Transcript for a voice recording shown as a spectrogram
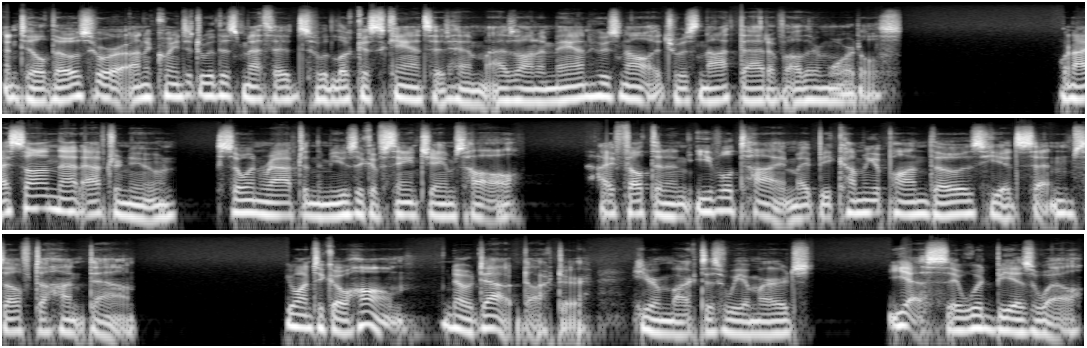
until those who were unacquainted with his methods would look askance at him as on a man whose knowledge was not that of other mortals. When I saw him that afternoon, so enwrapped in the music of St. James Hall, I felt that an evil time might be coming upon those he had set himself to hunt down. You want to go home? No doubt, doctor, he remarked as we emerged. Yes, it would be as well.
